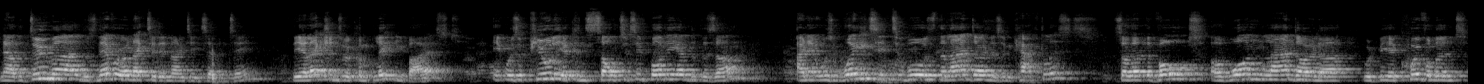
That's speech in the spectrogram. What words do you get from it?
Now, the Duma was never elected in 1917. The elections were completely biased. It was a purely a consultative body under the Tsar, and it was weighted towards the landowners and capitalists, so that the vote of one landowner would be equivalent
